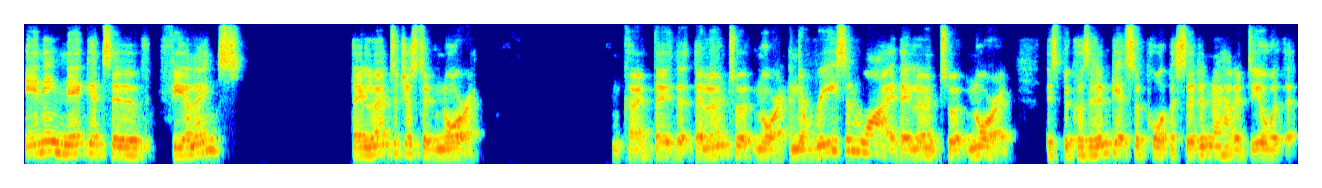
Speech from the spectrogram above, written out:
any negative feelings, they learn to just ignore it. Okay, they, they, they learn to ignore it. And the reason why they learned to ignore it is because they didn't get support, so they didn't know how to deal with it.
